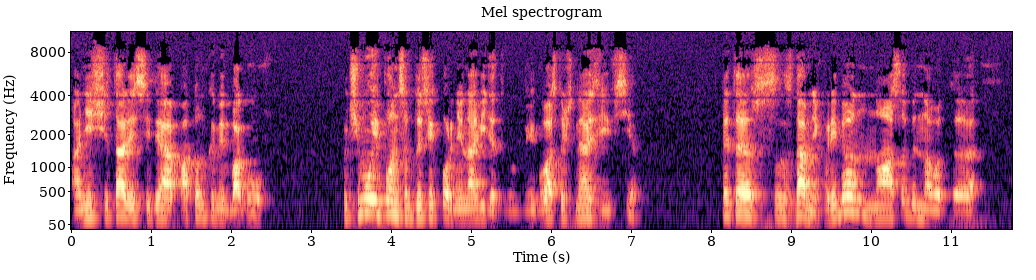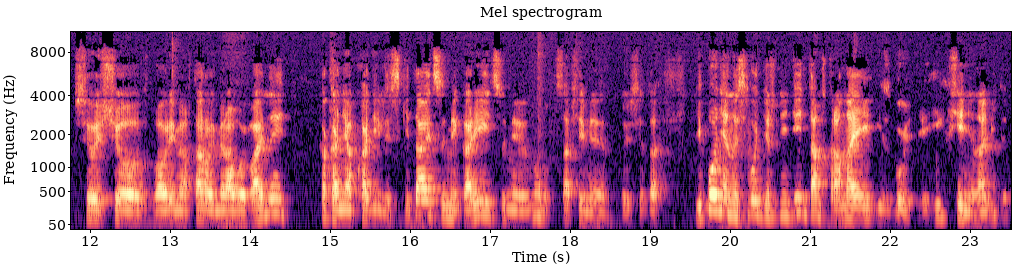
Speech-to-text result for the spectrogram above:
Они считали себя потомками богов. Почему японцев до сих пор ненавидят в Юго-Восточной Азии все? Это с, давних времен, но особенно вот э, все еще во время Второй мировой войны, как они обходились с китайцами, корейцами, ну, со всеми. То есть это Япония на сегодняшний день там страна изгой. Их все ненавидят.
